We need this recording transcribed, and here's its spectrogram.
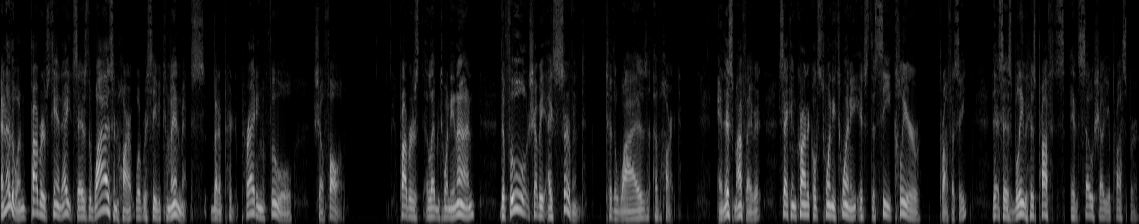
Another one, Proverbs 10:8 says, "The wise in heart will receive commandments, but a prating fool shall fall." Proverbs 11:29, "The fool shall be a servant to the wise of heart." And this is my favorite, Second Chronicles 20:20, it's the see clear prophecy that says, "Believe his prophets, and so shall you prosper."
